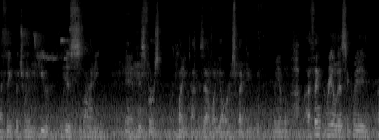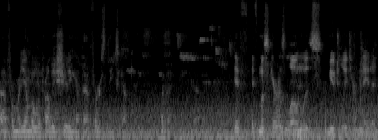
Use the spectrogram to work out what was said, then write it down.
I think, between he, his signing and his first playing time. Is that what y'all were expecting with Muyumba? I think realistically, uh, for Muyumba, we're probably shooting at that first Leagues Cup game. Okay. if if Mosquera's loan was mutually terminated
